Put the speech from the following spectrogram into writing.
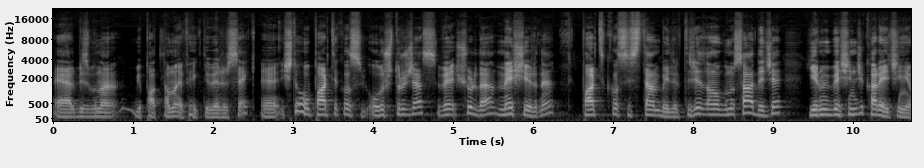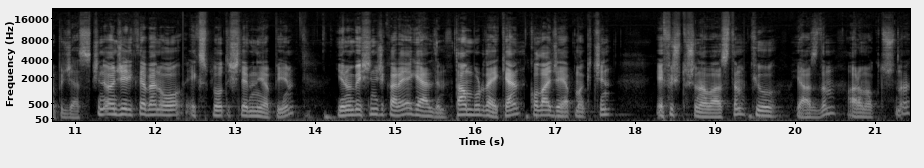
Eğer biz buna bir patlama efekti verirsek. E, işte o particles oluşturacağız ve şurada mesh yerine particle sistem belirteceğiz ama bunu sadece 25. kare için yapacağız. Şimdi öncelikle ben o explode işlemini yapayım. 25. kareye geldim. Tam buradayken kolayca yapmak için F3 tuşuna bastım. Q yazdım arama kutusuna.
